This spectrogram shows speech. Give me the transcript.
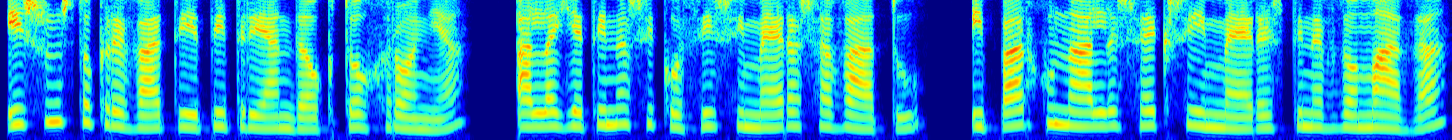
ήσουν στο κρεβάτι επί 38 χρόνια, αλλά γιατί να σηκωθείς ημέρα Σαββάτου, υπάρχουν άλλες 6 ημέρες την εβδομάδα,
